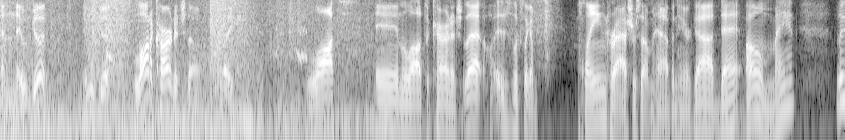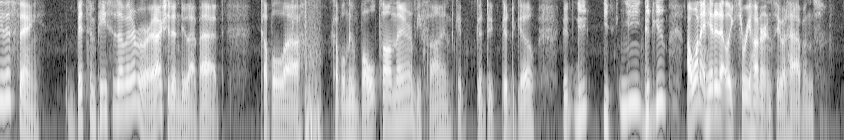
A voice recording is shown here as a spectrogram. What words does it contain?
and it was good. It was good. A lot of carnage, though. Like, lots and lots of carnage. That it just looks like a plane crash or something happened here. God damn. Oh, man. Look at this thing. Bits and pieces of it everywhere. It actually didn't do that bad. Couple, uh, couple new bolts on there. Be fine. Good, good to, good to go. Good, good, good to go. I want to hit it at like 300 and see what happens.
